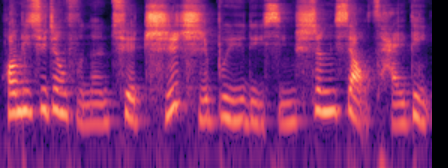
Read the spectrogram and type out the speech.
黄陂区政府呢，却迟迟不予履行生效裁定。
